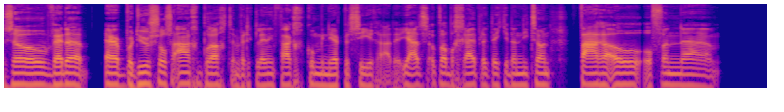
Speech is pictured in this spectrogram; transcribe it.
Zo werden er borduursels aangebracht en werd de kleding vaak gecombineerd met sieraden. Ja, het is ook wel begrijpelijk dat je dan niet zo'n farao of een, uh,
